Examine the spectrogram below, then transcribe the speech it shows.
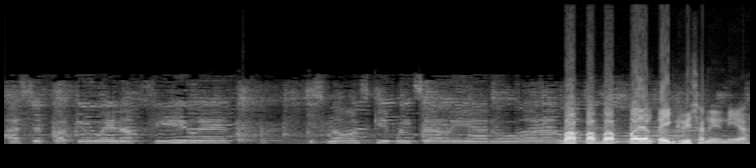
I said fuck it when I feel it Bapak-bapak yang ke Inggrisan ini ya.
